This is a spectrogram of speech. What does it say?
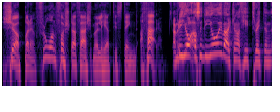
köparen från första affärsmöjlighet till stängd affär. Ja, men det, gör, alltså det gör ju verkligen att hitraten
